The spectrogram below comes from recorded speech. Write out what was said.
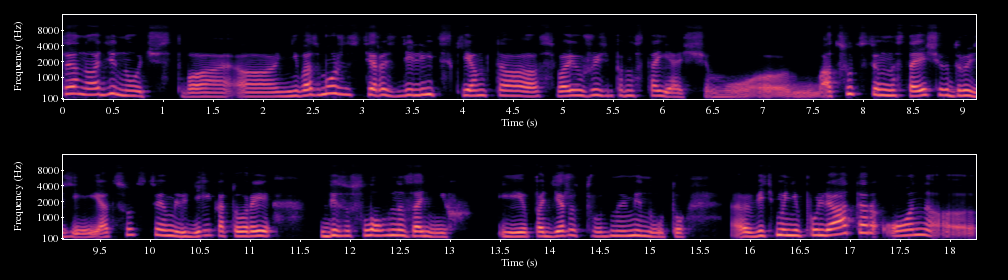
цену одиночества, а, невозможности разделить с кем-то свою жизнь по-настоящему, а, отсутствием настоящих друзей, отсутствием людей, которые, безусловно, за них и поддержат трудную минуту. Э, ведь манипулятор, он, э,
